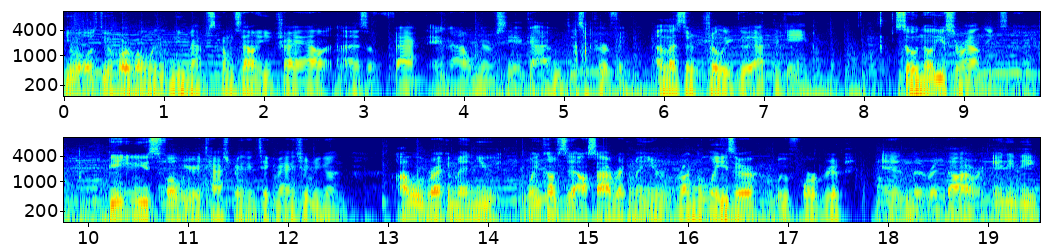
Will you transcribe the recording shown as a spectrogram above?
You will always do horrible when new maps comes out and you try it out, as a fact, and I will never see a guy who does perfect, unless they're truly good at the game. So know your surroundings. Being useful with your attachment and take advantage of your gun. I will recommend you, when it comes to the outside, I recommend you run the laser with foregrip and the red dot or anything,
